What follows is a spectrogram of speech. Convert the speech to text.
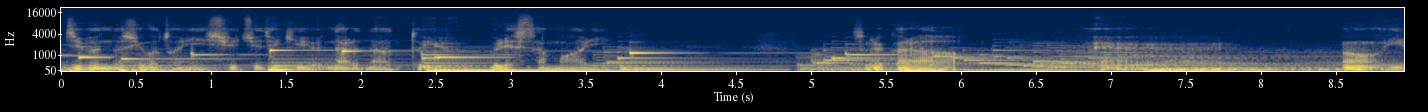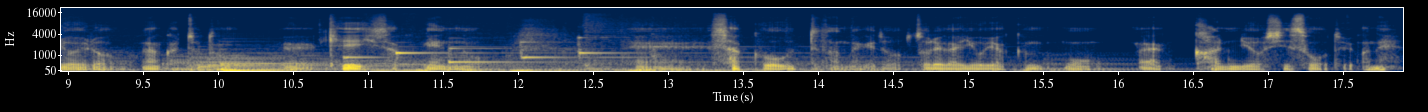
自分の仕事に集中できるようになるなという嬉しさもあり。それから、えーうん、いろいろなんかちょっと、えー経費削減の、えー策を打ってたんだけどそれがようやくもう、えー完了しそうというかね。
